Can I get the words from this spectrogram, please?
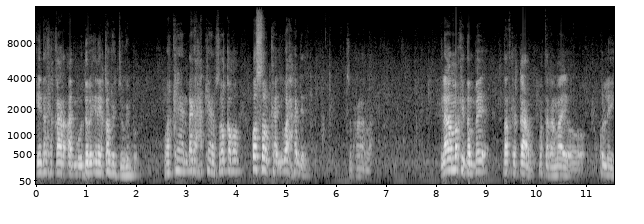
in dadka qaar aada moodaba inay qabri jooginba war keen dhagaxa keen soo qabo qosolka iyo waxa ka dhici subxaan allah ilaa markii dambe dadka qaar mataqaanaay oo kolley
